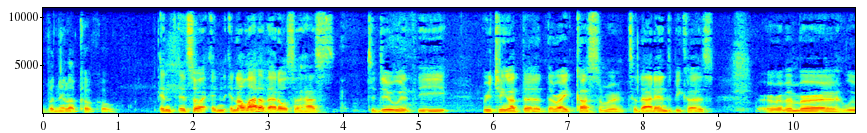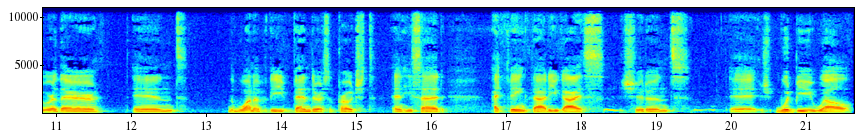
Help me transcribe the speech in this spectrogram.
vanilla cocoa. And, and so, and, and a lot of that also has to do with the reaching out the, the right customer to that end because remember we were there and one of the vendors approached and he said, I think that you guys shouldn't uh, would be well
